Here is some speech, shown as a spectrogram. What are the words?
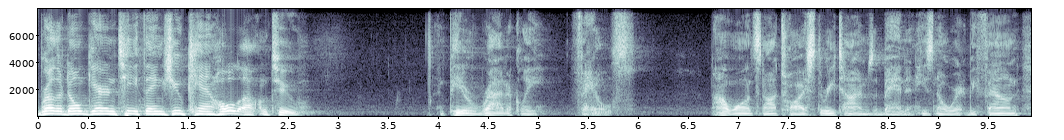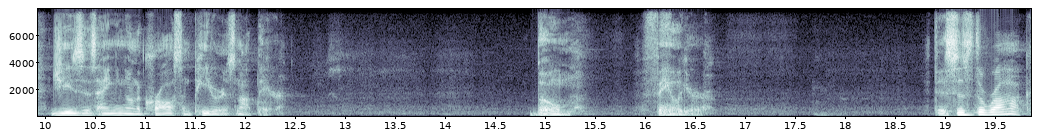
Brother, don't guarantee things you can't hold on to. And Peter radically fails. Not once, not twice, three times abandoned. He's nowhere to be found. Jesus is hanging on a cross, and Peter is not there. Boom, failure. This is the rock.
